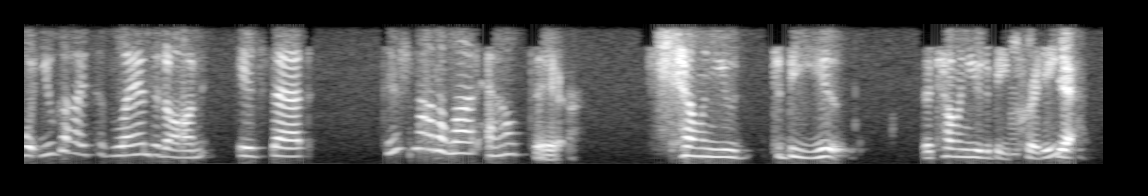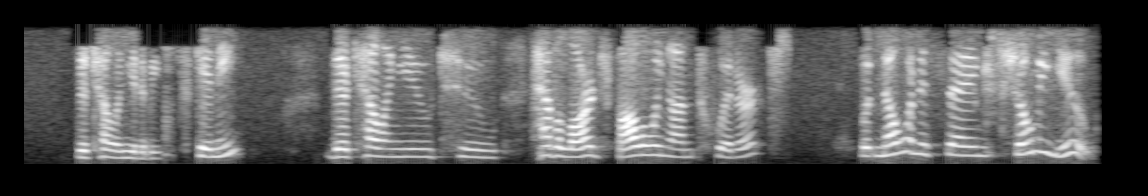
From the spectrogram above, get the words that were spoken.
what you guys have landed on is that there's not a lot out there telling you to be you. They're telling you to be pretty. Yeah. They're telling you to be skinny. They're telling you to have a large following on Twitter. But no one is saying, show me you.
